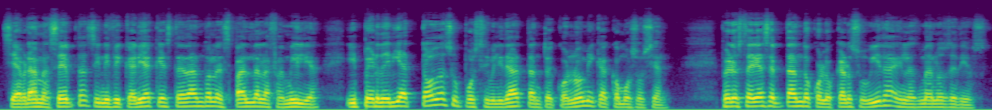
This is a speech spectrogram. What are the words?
Si Abraham acepta, significaría que está dando la espalda a la familia y perdería toda su posibilidad tanto económica como social. Pero estaría aceptando colocar su vida en las manos de Dios.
